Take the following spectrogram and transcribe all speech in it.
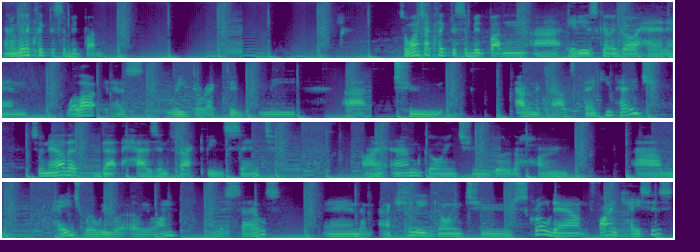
And I'm going to click the submit button. So once I click the submit button, uh, it is going to go ahead and voila, it has redirected me uh, to Out in the Clouds thank you page. So now that that has in fact been sent, I am going to go to the home um, page where we were earlier on under sales and I'm actually going to scroll down, find cases.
